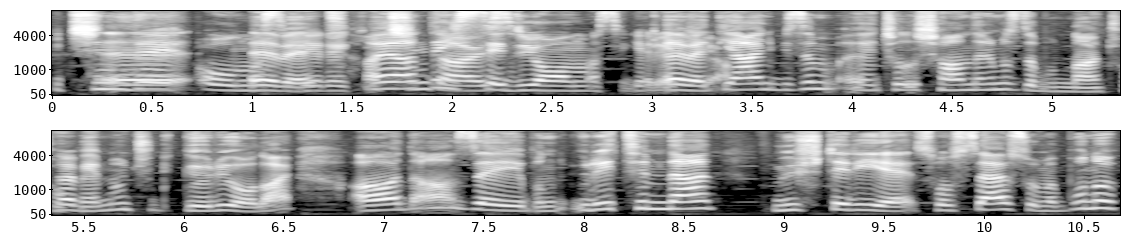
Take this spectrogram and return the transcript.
içinde e, olması evet, gerekiyor. hayat İçinde tarzı. hissediyor olması gerekiyor. Evet yani bizim e, çalışanlarımız da bundan çok Tabii. memnun çünkü görüyorlar. A'dan Z'ye bunun üretimden müşteriye, sosyal soruma bunu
